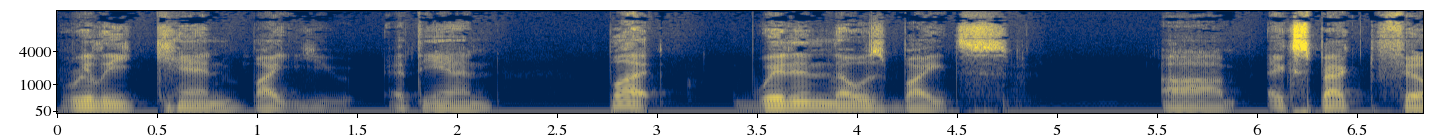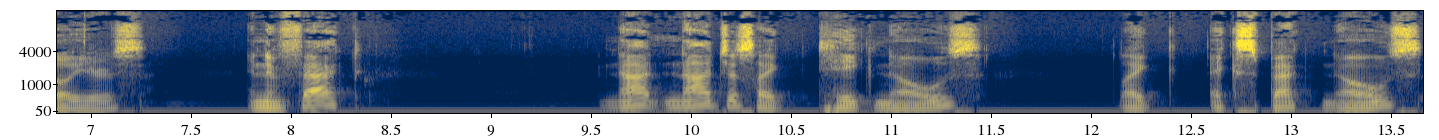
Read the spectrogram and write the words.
really can bite you at the end. But within those bites, um, expect failures, and in fact, not not just like take no's, like expect no's,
